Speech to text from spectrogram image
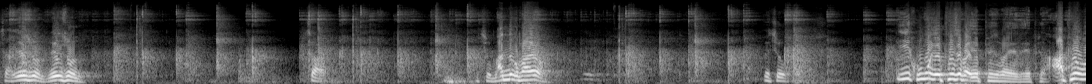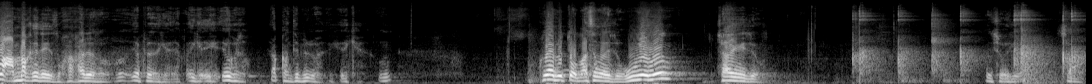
자, 왼손, 왼손. 자. 그렇죠. 맞는 거 봐요. 그렇죠. 이 공을 옆에서 봐, 옆에서 봐야 돼, 옆에서. 앞에 보면 안 맞게 돼 있어, 가- 가려서. 어? 옆에서 이렇게, 이렇게, 이렇게, 여기서. 약간 대표로 이렇게, 이렇게. 응? 그 다음에 또 마찬가지죠. 우행은 자행이죠. 그렇죠, 이게. 자.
